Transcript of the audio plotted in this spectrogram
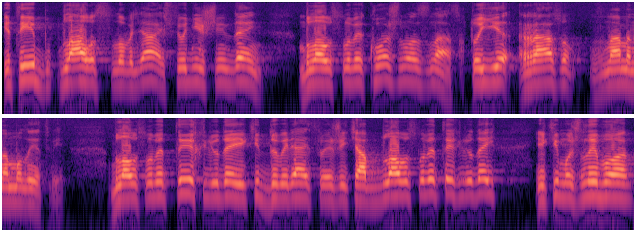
І ти благословляєш сьогоднішній день. Благослови кожного з нас, хто є разом з нами на молитві. Благослови тих людей, які довіряють своє життя. Благослови тих людей, які, можливо,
